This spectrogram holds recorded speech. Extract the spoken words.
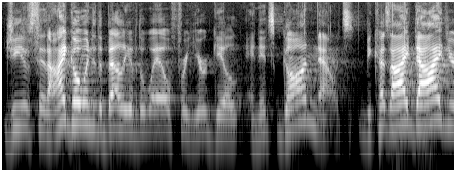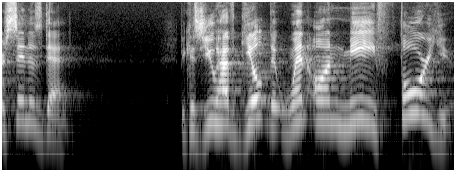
Jesus said, I go into the belly of the whale for your guilt, and it's gone now. It's because I died, your sin is dead. Because you have guilt that went on me for you.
